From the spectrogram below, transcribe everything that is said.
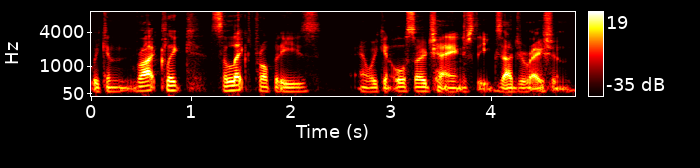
We can right click, select properties, and we can also change the exaggeration.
